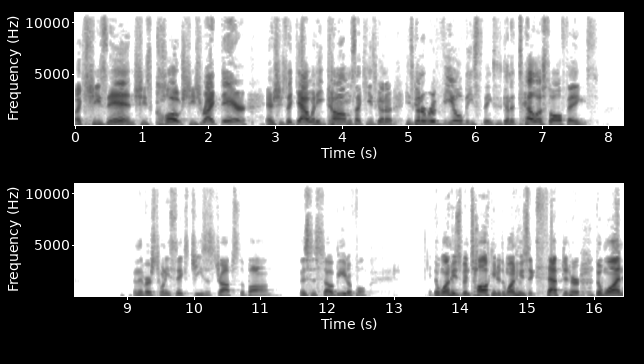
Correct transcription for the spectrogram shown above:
Like she's in, she's close, she's right there. And she's like, Yeah, when he comes, like he's gonna, he's gonna reveal these things, he's gonna tell us all things. And then verse 26, Jesus drops the bomb. This is so beautiful. The one who's been talking to the one who's accepted her, the one,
